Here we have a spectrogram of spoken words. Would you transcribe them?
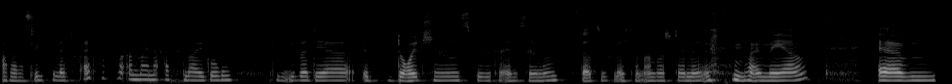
Aber das liegt vielleicht auch einfach nur an meiner Abneigung gegenüber der deutschen spirituellen Szene. Dazu vielleicht an anderer Stelle mal mehr. Ähm,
